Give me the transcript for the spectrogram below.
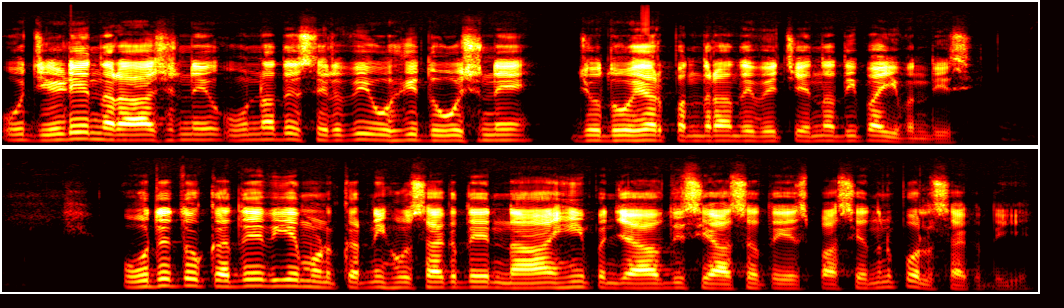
ਉਹ ਜਿਹੜੇ ਨਿਰਾਸ਼ ਨੇ, ਉਹਨਾਂ ਦੇ ਸਿਰ ਵੀ ਉਹੀ ਦੋਸ਼ ਨੇ, ਜੋ 2015 ਦੇ ਵਿੱਚ ਇਹਨਾਂ ਦੀ ਭਾਈਬੰਦੀ ਸੀ। ਉਹਦੇ ਤੋਂ ਕਦੇ ਵੀ ਇਹ ਮੁਨਕਰ ਨਹੀਂ ਹੋ ਸਕਦੇ, ਨਾ ਹੀ ਪੰਜਾਬ ਦੀ ਸਿਆਸਤ ਇਸ ਪਾਸੇ ਇਹਨਾਂ ਨੂੰ ਭੁੱਲ ਸਕਦੀ ਹੈ।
